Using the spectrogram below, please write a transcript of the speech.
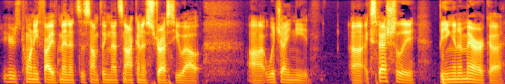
here's 25 minutes of something that's not going to stress you out, uh, which I need, uh, especially being in America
